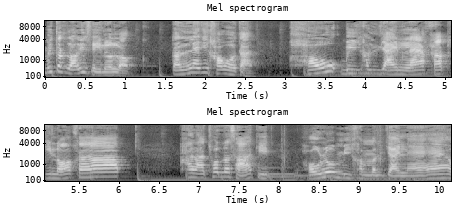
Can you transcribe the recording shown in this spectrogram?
ไม่ต้องรอยี่สี่เดือนหรอก ตอนแรกที่เขาเอาแต่เขามีคันใหญ่แล้วครับ พี่ล้อครับขนาชนภาษาอังกฤษเขาเริ่มมีคำบรรยายแล้ว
